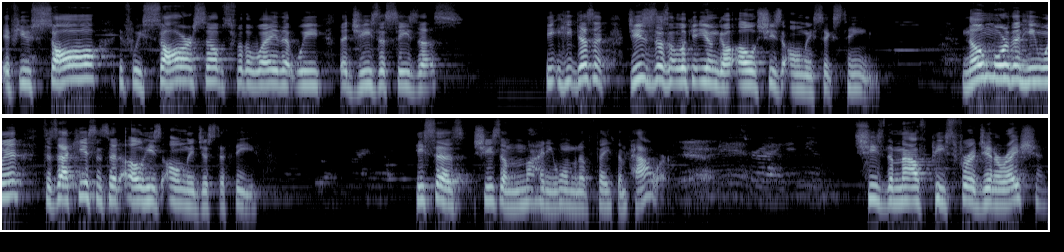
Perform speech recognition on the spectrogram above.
If you saw, if we saw ourselves for the way that we that Jesus sees us, he, he doesn't, Jesus doesn't look at you and go, oh, she's only 16. No more than he went to Zacchaeus and said, oh, he's only just a thief. He says, she's a mighty woman of faith and power. She's the mouthpiece for a generation.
